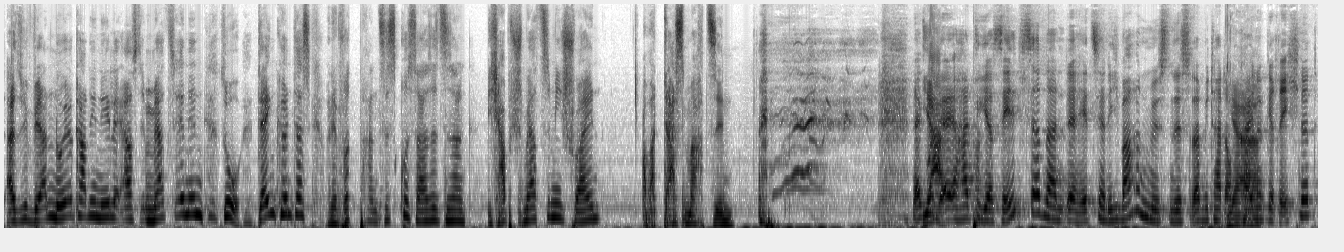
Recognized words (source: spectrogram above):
also wir werden neue Kardinäle erst im März ernennen, so, dann könnte das, und dann wird Franziskus da sitzen und sagen, ich habe Schmerzen wie Schwein, aber das macht Sinn. Na gut, ja. er hat die ja selbst ernannt, er hätte es ja nicht machen müssen. Das, damit hat auch ja. keiner gerechnet,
